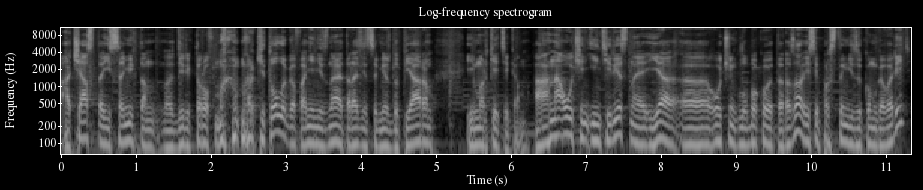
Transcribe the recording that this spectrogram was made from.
а часто и самих там э, директоров маркетологов, они не знают разницы между пиаром и маркетингом. А она очень интересная, я э, очень глубоко это разал. Если простым языком говорить,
